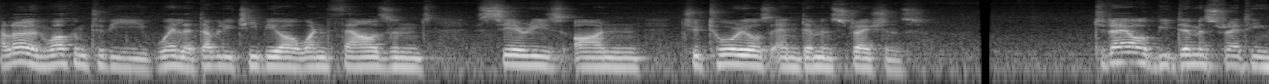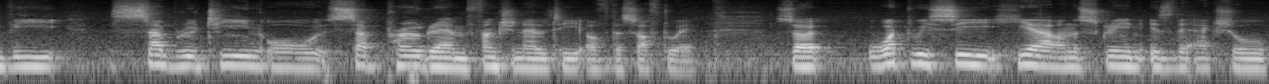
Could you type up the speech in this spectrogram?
Hello and welcome to the Weller WTBR 1000 series on tutorials and demonstrations. Today I'll be demonstrating the subroutine or sub-program functionality of the software. So what we see here on the screen is the actual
